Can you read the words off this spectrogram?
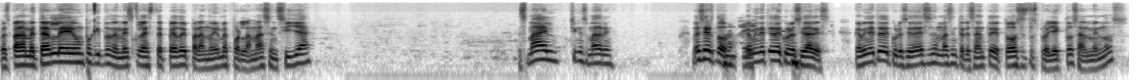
Pues para meterle un poquito de mezcla a este pedo y para no irme por la más sencilla. Smile, chingue su madre. No es cierto, Gabinete de Curiosidades. Gabinete de Curiosidades es el más interesante de todos estos proyectos, al menos.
